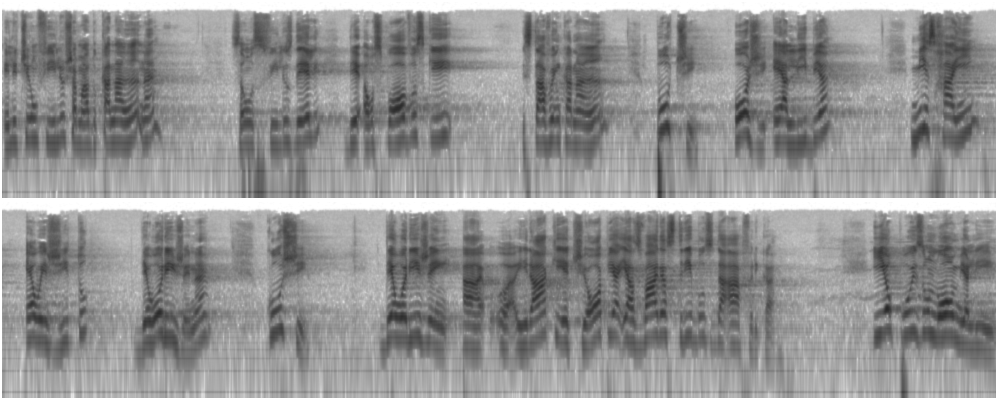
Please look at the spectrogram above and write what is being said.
ele tinha um filho chamado Canaã, né? São os filhos dele, de, aos povos que estavam em Canaã. Put, hoje é a Líbia. Misraim é o Egito, deu origem, né? Cuxi deu origem a, a Iraque, Etiópia e as várias tribos da África. E eu pus um nome ali,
